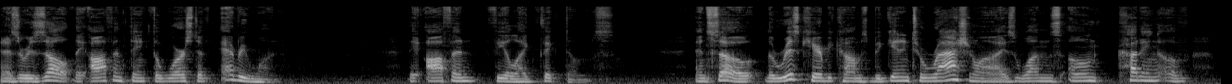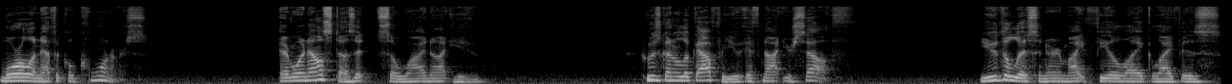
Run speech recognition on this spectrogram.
and as a result, they often think the worst of everyone. They often feel like victims. And so, the risk here becomes beginning to rationalize one's own cutting of moral and ethical corners. Everyone else does it, so why not you? Who's going to look out for you if not yourself? You, the listener, might feel like life is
